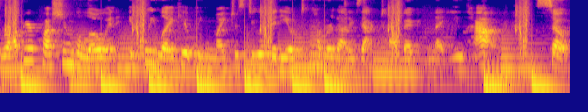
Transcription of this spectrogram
drop your question below. And if we like it, we might just do a video to cover that exact topic that you have. So,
